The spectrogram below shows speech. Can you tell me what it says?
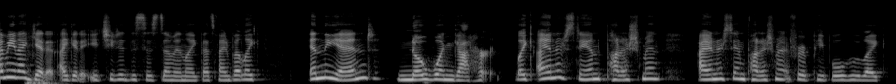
I mean, I get it. I get it. You cheated the system and like that's fine. But like in the end, no one got hurt. Like I understand punishment. I understand punishment for people who like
